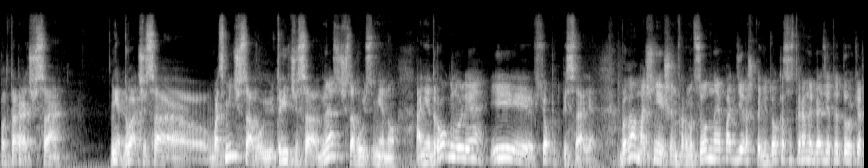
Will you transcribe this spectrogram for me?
полтора часа нет, два часа восьмичасовую и три часа 12-часовую смену они дрогнули и все подписали. Была мощнейшая информационная поддержка не только со стороны газеты «Докер»,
